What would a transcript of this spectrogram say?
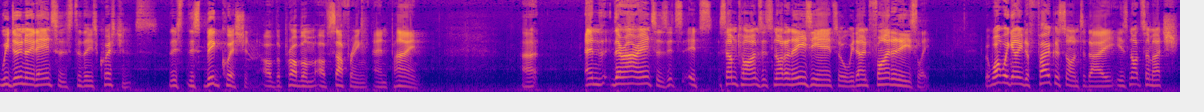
we do need answers to these questions, this, this big question of the problem of suffering and pain. Uh, and there are answers. It's, it's, sometimes it's not an easy answer, we don't find it easily. But what we're going to focus on today is not so much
